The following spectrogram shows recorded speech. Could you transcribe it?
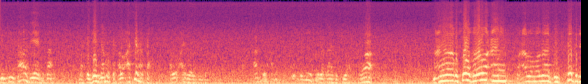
jirti saas yahay basaan marka jeedna marka kaloo asir hata wala macnaha u soo qaloocan waxaa loo wadaa bilsadri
